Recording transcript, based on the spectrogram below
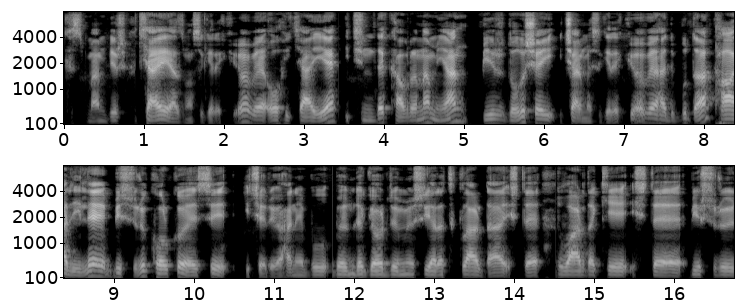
kısmen bir hikaye yazması gerekiyor ve o hikaye içinde kavranamayan bir dolu şey içermesi gerekiyor ve hadi bu da haliyle bir sürü korku öğesi içeriyor. Hani bu bölümde gördüğümüz yaratıklar da işte duvardaki işte bir sürü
